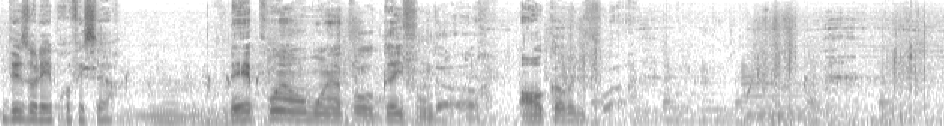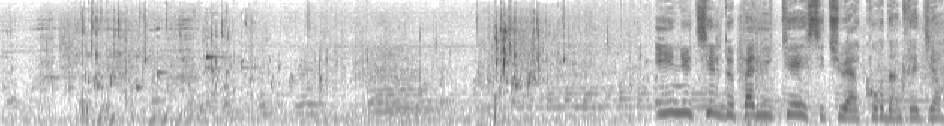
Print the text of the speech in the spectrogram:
Désolé, professeur. Des points en moins pour Gryffondor. Encore une fois. Inutile de paniquer si tu es à court d'ingrédients.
